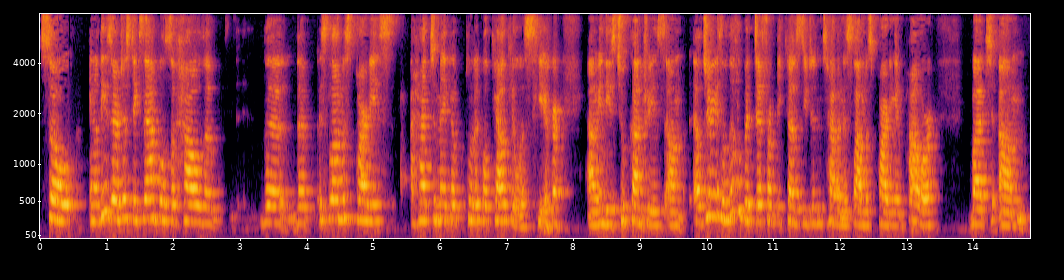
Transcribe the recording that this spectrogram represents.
So, you know, these are just examples of how the, the, the Islamist parties had to make a political calculus here um, in these two countries. Um, Algeria is a little bit different because you didn't have an Islamist party in power, but um,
